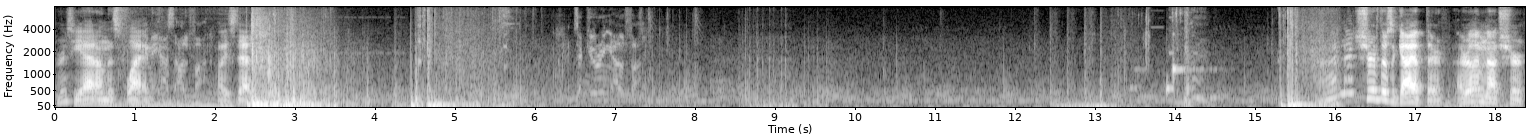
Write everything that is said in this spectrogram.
Where is he at on this flag? Oh, he's dead. Sure if there's a guy up there. I really am not sure.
